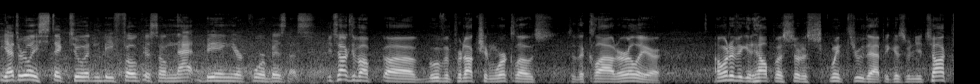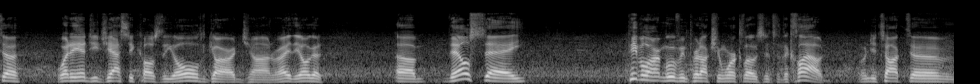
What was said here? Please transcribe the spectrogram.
you have to really stick to it and be focused on that being your core business. You talked about uh, moving production workloads to the cloud earlier. I wonder if you could help us sort of squint through that because when you talk to what Andy Jassy calls the old guard, John, right? The old guard, um, they'll say, people aren't moving production workloads into the cloud. When you talk to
